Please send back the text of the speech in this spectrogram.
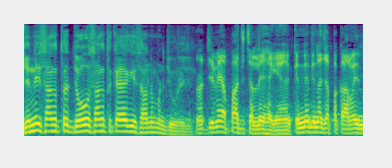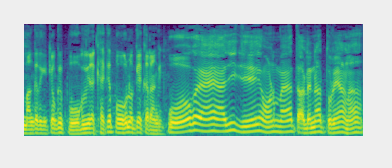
ਜਿੰਨੀ ਸੰਗਤ ਜੋ ਸੰਗਤ ਕਹੇਗੀ ਸਾਨੂੰ ਮਨਜ਼ੂਰ ਹੈ ਜੀ। ਜਿਵੇਂ ਆਪਾਂ ਅੱਜ ਚੱਲੇ ਹੈਗੇ ਆ ਕਿੰਨੇ ਦਿਨਾਂ 'ਚ ਆਪਾਂ ਕਾਰਵਾਈ ਮੰਗਦੇ ਕਿਉਂਕਿ ਭੋਗ ਵੀ ਰੱਖਿਆ ਕਿ ਭੋਗ ਨੂੰ ਅੱਗੇ ਕਰਾਂਗੇ? ਭੋਗ ਐ ਆ ਜੀ ਜੇ ਹੁਣ ਮੈਂ ਤੁਹਾਡੇ ਨਾਲ ਤੁਰਿਆ ਨਾ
